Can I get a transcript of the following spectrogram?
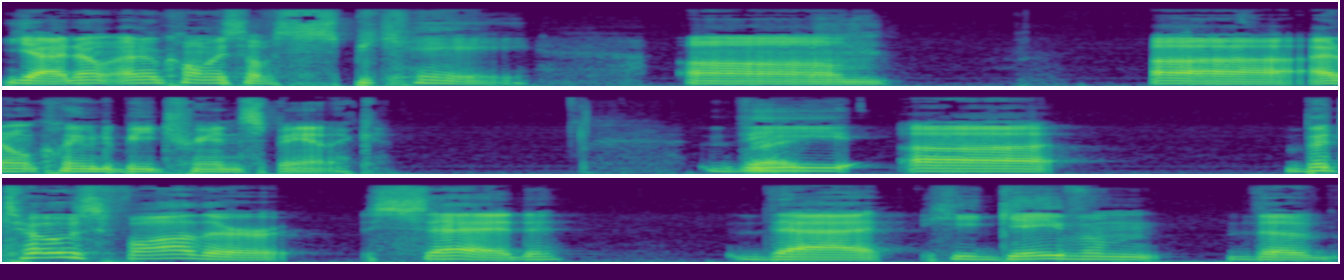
yeah, I don't I don't call myself Spike. Um, uh, I don't claim to be Transpanic. The right. uh, Beto's father said that he gave him the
